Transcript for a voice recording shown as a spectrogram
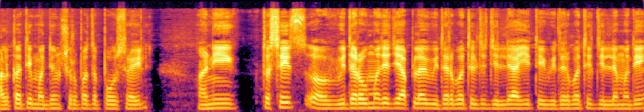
हलका ते मध्यम स्वरूपाचा पाऊस राहील. आणि तसेच विदर्भामध्ये जे आपल्या विदर्भातील जे जिल्हे आहे ते विदर्भातील जिल्ह्यामध्ये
